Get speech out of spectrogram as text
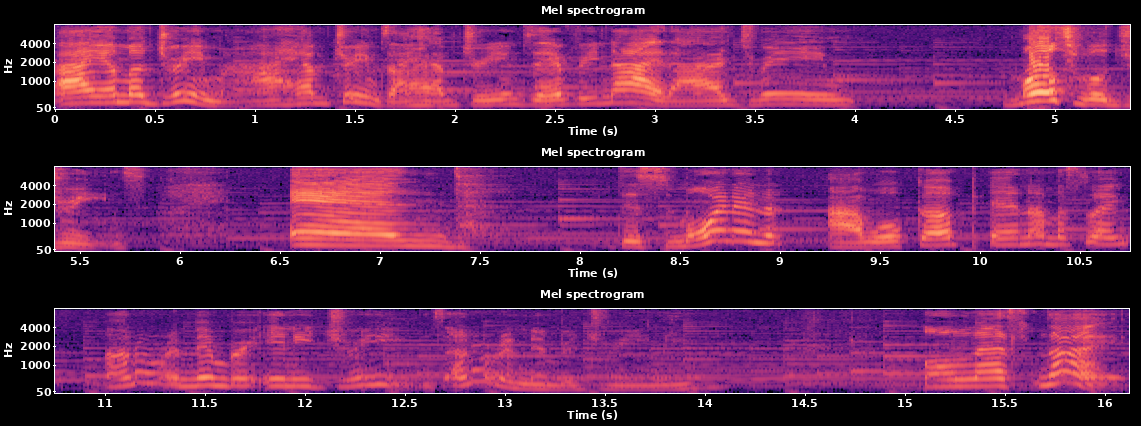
I am a dreamer. I have dreams. I have dreams every night. I dream multiple dreams. And this morning I woke up and I was like, I don't remember any dreams. I don't remember dreaming on last night.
